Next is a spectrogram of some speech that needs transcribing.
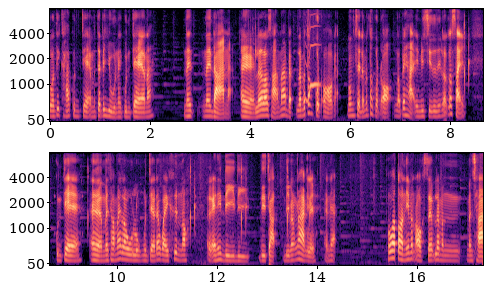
ตัวที่ค้ากุญแจมันจะไปอยู่ในกุญแจนะในในด่านอะ่ะ เออ แล้วเราสามารถแบบเราไม่ต้องกดออกอะ่ะ ลงเสร็จแล้วไม่ต้องกดออก เราไปหา NPC ตัวนี้แล้วก็ใส่กุญแจ เออ มันทำให้เราลงกุญแจได้ไวขึ้นเนาะ อออันนี้ดีดีดีจัดดีมากๆเลยอันเนี้ยเพราะว่าตอนนี้มันออกเซิร์ฟแล้วมันมันช้า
